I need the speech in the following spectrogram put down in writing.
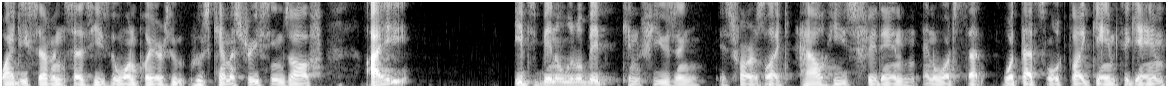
YG7 says he's the one player who, whose chemistry seems off. I it's been a little bit confusing as far as like how he's fit in and what's that what that's looked like game to game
